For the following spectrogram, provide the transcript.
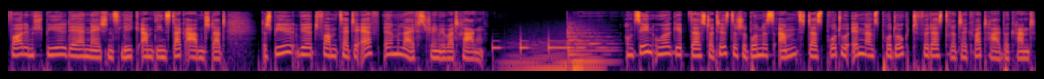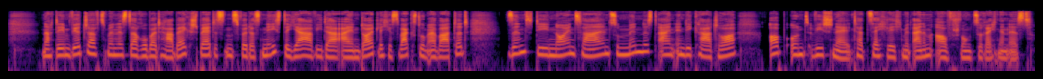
vor dem Spiel der Nations League am Dienstagabend statt. Das Spiel wird vom ZDF im Livestream übertragen. Um 10 Uhr gibt das Statistische Bundesamt das Bruttoinlandsprodukt für das dritte Quartal bekannt. Nachdem Wirtschaftsminister Robert Habeck spätestens für das nächste Jahr wieder ein deutliches Wachstum erwartet, sind die neuen Zahlen zumindest ein Indikator, ob und wie schnell tatsächlich mit einem Aufschwung zu rechnen ist.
